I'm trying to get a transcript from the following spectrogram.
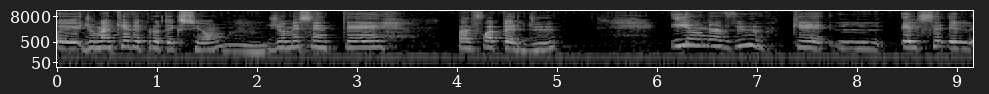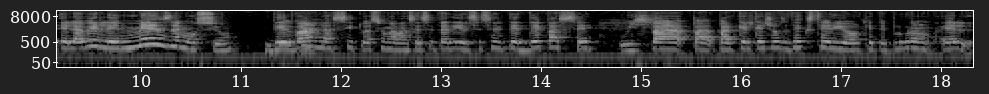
euh, je manquais de protection, mm. je me sentais parfois perdue. Et on a vu qu'elle elle, elle avait les mêmes émotions devant la situation avancée, c'est-à-dire elle se sentait dépassée par, par, quelque chose d'extérieur qui était plus grand. Elle,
